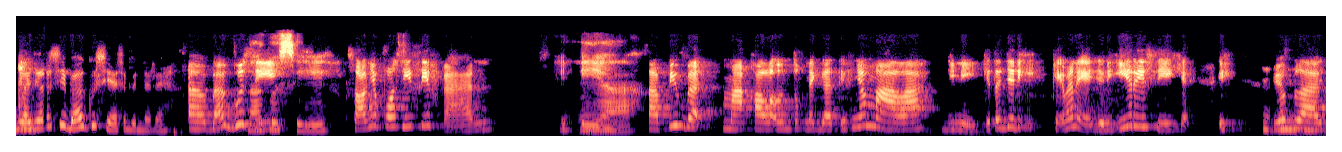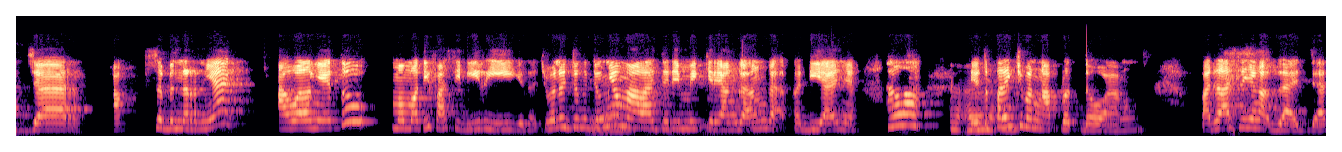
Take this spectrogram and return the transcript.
belajar sih bagus ya sebenarnya. Uh, bagus, bagus sih. sih. Soalnya positif kan. Iya. Tapi ma kalau untuk negatifnya malah gini, kita jadi kayak mana ya? Jadi iri sih kayak ih, dia belajar. Sebenarnya awalnya itu memotivasi diri gitu. Cuman ujung-ujungnya yeah. malah jadi mikir yang enggak-enggak ke dianya. Alah, dia itu paling cuma ngupload doang. Padahal aslinya nggak belajar.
